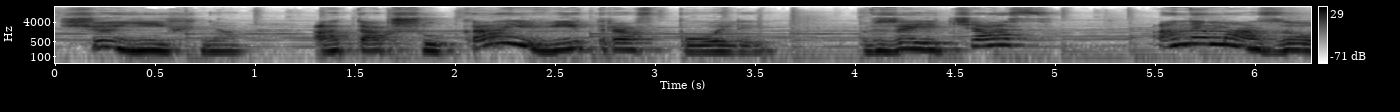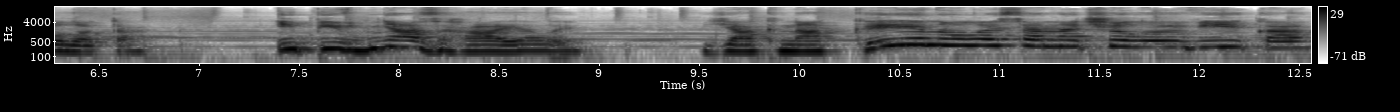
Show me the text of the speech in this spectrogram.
що їхня, а так шукай вітра в полі. Вже й час, а нема золота. І півдня згаяли. Як накинулася на чоловіка,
